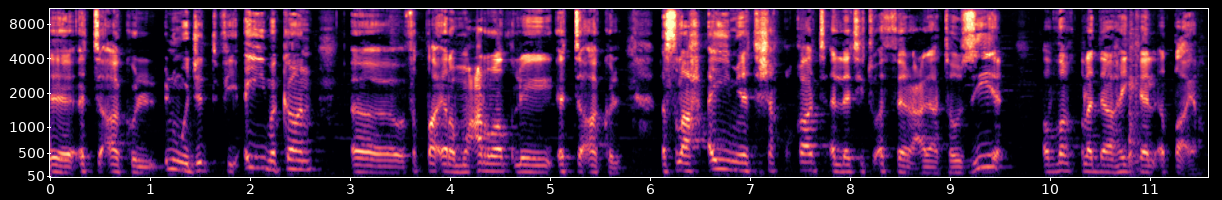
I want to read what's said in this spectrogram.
التآكل. إن وجد في أي مكان في الطائرة معرض للتآكل. إصلاح أي من التشققات التي تؤثر على توزيع الضغط لدى هيكل الطائرة.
